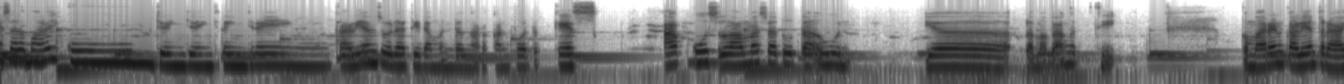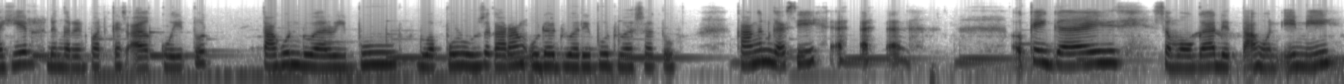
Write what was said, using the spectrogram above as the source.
Assalamualaikum, jreng jreng jreng jreng. Kalian sudah tidak mendengarkan podcast aku selama satu tahun. Ya, lama banget sih. Kemarin kalian terakhir dengerin podcast aku itu tahun 2020, sekarang udah 2021. Kangen gak sih? Oke okay guys, semoga di tahun ini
